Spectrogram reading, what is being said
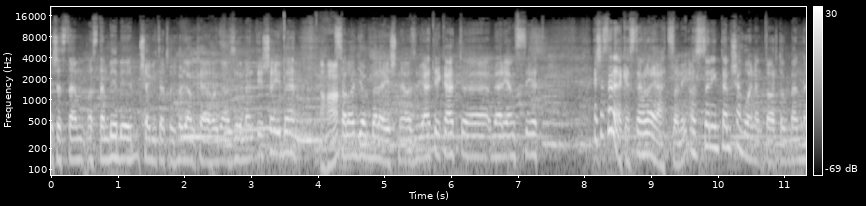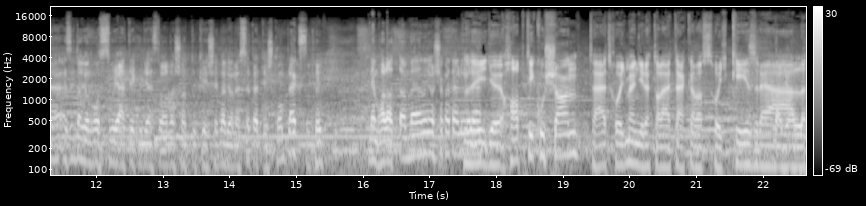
és aztán, aztán BB segített, hogy hogyan kell, hogy az ő mentéseibe Aha. szaladjak bele, és ne az ő játékát verjem szét. És aztán elkezdtem lejátszani. Azt szerintem sehol nem tartok benne, ez egy nagyon hosszú játék, ugye ezt olvashattuk, és egy nagyon összetett és komplex, úgyhogy nem haladtam vele nagyon sokat előre. De így ö, haptikusan, tehát hogy mennyire találták el azt, hogy kézre áll, nagyon,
